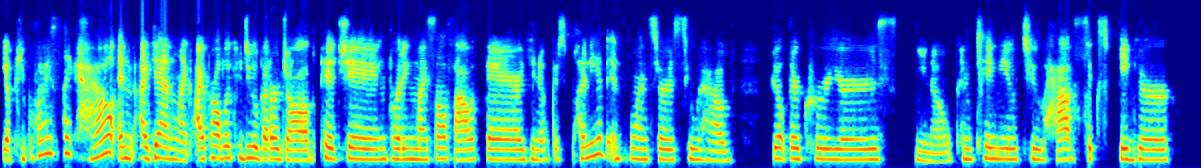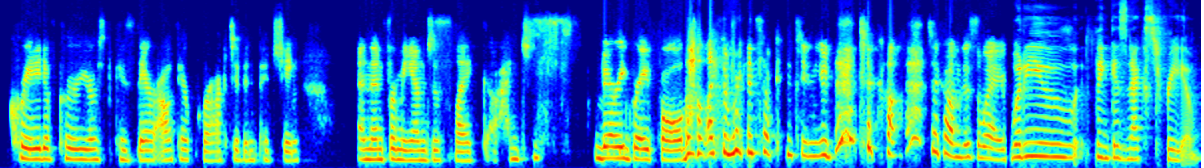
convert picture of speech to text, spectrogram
yeah people always like how? And again like i probably could do a better job pitching putting myself out there you know there's plenty of influencers who have built their careers you know continue to have six figure creative careers because they're out there proactive and pitching and then for me, I'm just like, I'm just very grateful that like the brands have continued to come to come this way. What do you think is next for you?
